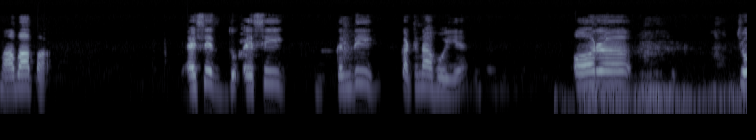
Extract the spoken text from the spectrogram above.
ਮਾਪੇ ਆ ऐसे दु- ऐसी गंदी घटना हुई है और ਜੋ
